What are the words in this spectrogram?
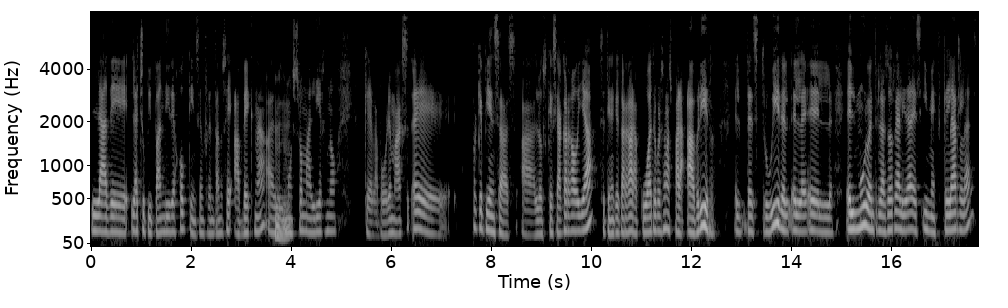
la de la Chupipandi de Hawkins enfrentándose a Vecna, al monstruo maligno, que la pobre Max... Eh, porque piensas, a los que se ha cargado ya, se tiene que cargar a cuatro personas para abrir, el, destruir el, el- el- muro entre las dos realidades y mezclarlas.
